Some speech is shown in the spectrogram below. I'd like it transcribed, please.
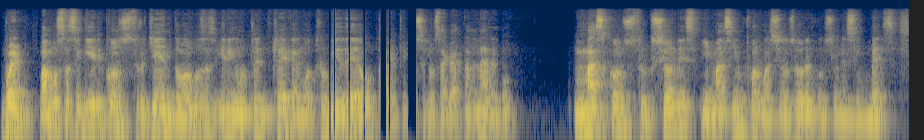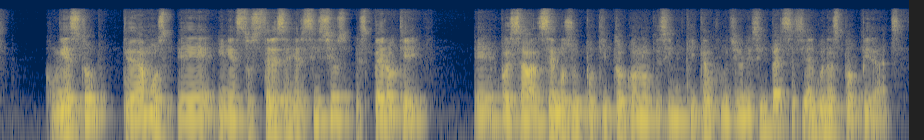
Bueno, vamos a seguir construyendo, vamos a seguir en otra entrega, en otro video, para que no se nos haga tan largo, más construcciones y más información sobre funciones inversas. Con esto quedamos eh, en estos tres ejercicios. Espero que eh, pues avancemos un poquito con lo que significan funciones inversas y algunas propiedades.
